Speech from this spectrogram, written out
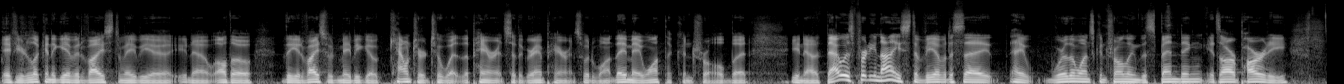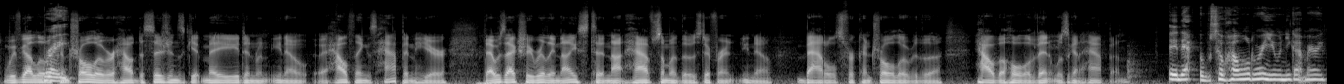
if you're looking to give advice to maybe a, you know, although the advice would maybe go counter to what the parents or the grandparents would want, they may want the control, but you know, that was pretty nice to be able to say, "Hey, we're the ones controlling the spending. It's our party." We've got a little Right. control over how decisions get made and you know how things happen here. That was actually really nice to not have some of those different you know battles for control over the how the whole event was going to happen. And, so, how old were you when you got married?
